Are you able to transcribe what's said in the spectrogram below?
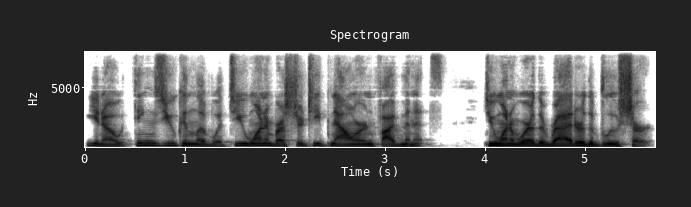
you know, things you can live with. Do you want to brush your teeth now or in five minutes? Do you want to wear the red or the blue shirt?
